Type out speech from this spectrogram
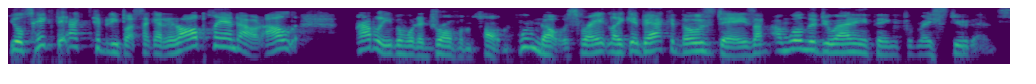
You'll take the activity bus. I got it all planned out. I'll probably even would have drove him home. Who knows, right? Like back in those days, I'm, I'm willing to do anything for my students.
